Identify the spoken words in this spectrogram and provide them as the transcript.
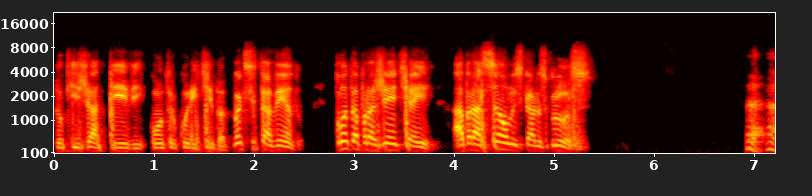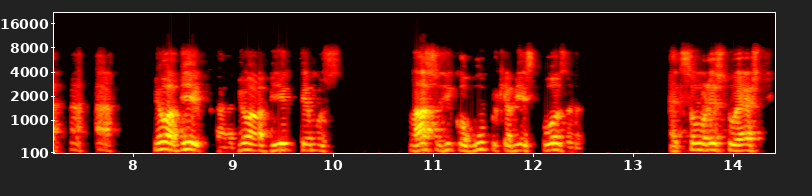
do que já teve contra o Curitiba. Como é que você está vendo? Conta pra gente aí. Abração, Luiz Carlos Cruz. meu amigo, cara, meu amigo, temos laços em comum, porque a minha esposa é de São Lourenço do Oeste.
